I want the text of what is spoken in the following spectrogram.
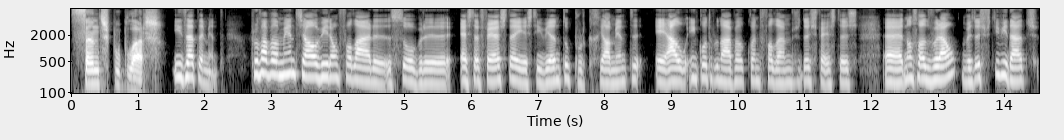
Santos Populares. Exatamente. Provavelmente já ouviram falar eh, sobre esta festa, este evento, porque realmente é algo incontornável quando falamos das festas, eh, não só de verão, mas das festividades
